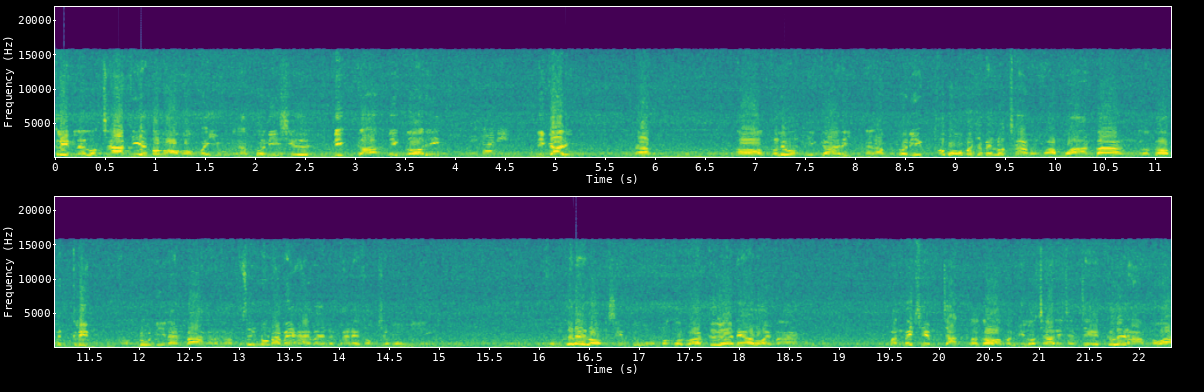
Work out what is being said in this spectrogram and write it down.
กลิ่นและรสชาติที่จะต้องเอาออกไปอยู่นะครับ ตัวนี้ชื่อนิกานิกาดินิกาดินะครับเขาเรียกว่านิกาดินะครับ ตัวนี้เขาบอกว่ามันจะเป็นรสชาติของความหวานบ้าง แล้วก็เป็นกลิ่นของนู่นนี่นั่นบ้างนะครับ ซึ่งต้องทำให้หายไปภายใน2ชั่วโมงนี้ ผมก็เลยลองชิมดูปรากฏว่าเกลือเนี่ยอร่อยมาก มันไม่เค็มจัดแล้วก็มันมีรสชาติที่ชัดเจนก็เลยถามเขาว่า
